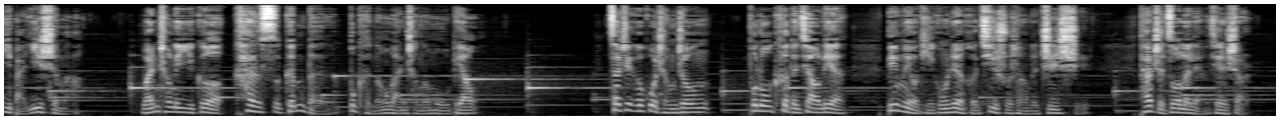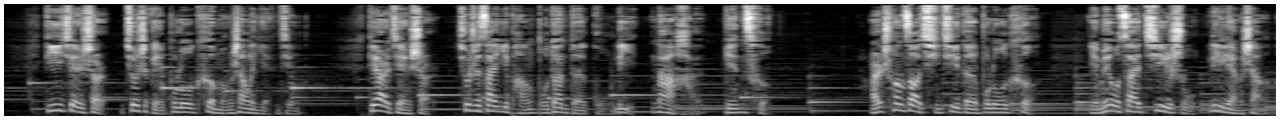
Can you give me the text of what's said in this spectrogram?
一百一十码，完成了一个看似根本不可能完成的目标。在这个过程中，布洛克的教练并没有提供任何技术上的支持，他只做了两件事儿。第一件事儿就是给布洛克蒙上了眼睛，第二件事儿就是在一旁不断的鼓励、呐喊、鞭策。而创造奇迹的布洛克，也没有在技术、力量上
